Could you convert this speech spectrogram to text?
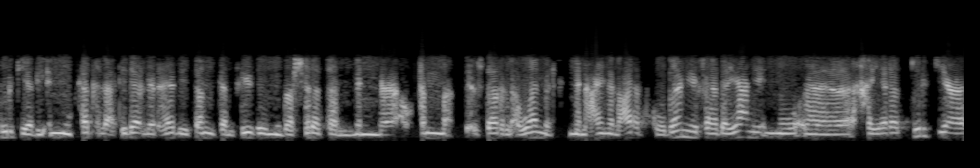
تركيا بانه هذا الاعتداء الارهابي تم تنفيذه مباشرة من أو تم إصدار الأوامر من عين العرب كوباني فهذا يعني إنه آه، خيارات تركيا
